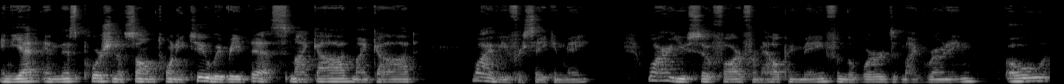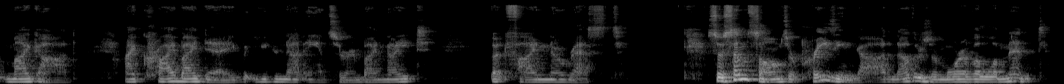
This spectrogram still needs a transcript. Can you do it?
And yet, in this portion of Psalm 22, we read this My God, my God, why have you forsaken me? Why are you so far from helping me from the words of my groaning? O oh, my God, I cry by day, but you do not answer, and by night, but find no rest. So some Psalms are praising God, and others are more of a lament,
